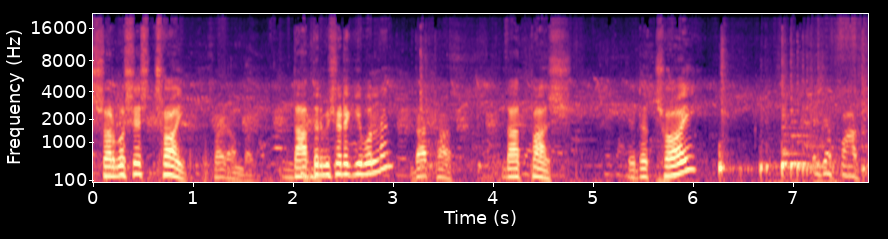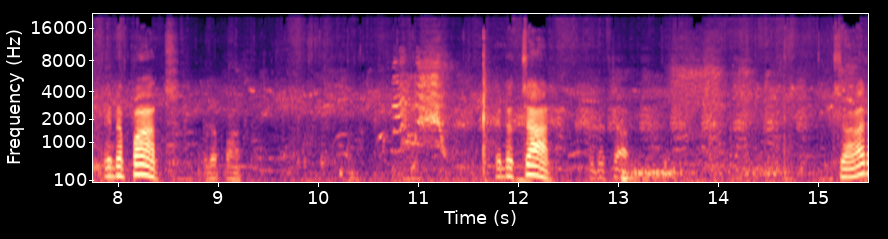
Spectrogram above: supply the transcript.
সর্বশেষ ছয়। ছয় নাম্বার। দাঁতের বিষয়টা কি বললেন? দাঁত ফাঁস। দাঁত ফাঁস। এটা ছয় এটা পাঁচ। এটা পাঁচ এটা পাঁচ। এটা চার। এটা চার। চার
